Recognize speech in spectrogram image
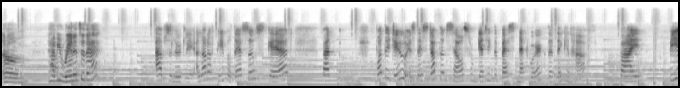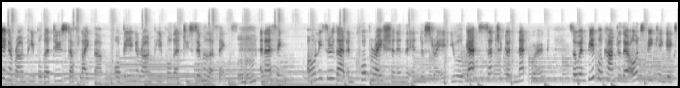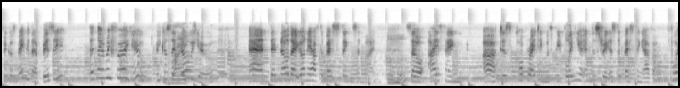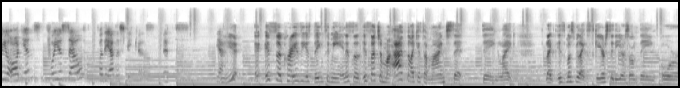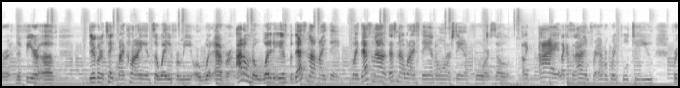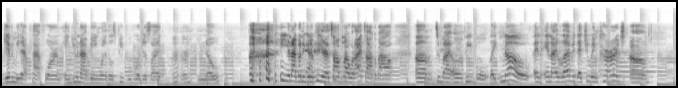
Um, have you ran into that? Absolutely. A lot of people, they're so scared, but what they do is they stop themselves from getting the best network that they can have by being around people that do stuff like them or being around people that do similar things. Mm-hmm. And I think only through that incorporation in the industry, you will get such a good network. So when people come to their own speaking gigs because maybe they're busy then they refer you because they right. know you and they know that you only have the best things in mind. Mm-hmm. So I think ah, just cooperating with people in your industry is the best thing ever for your audience, for yourself, for the other speakers. It's yeah. Yeah, it's the craziest thing to me, and it's a it's such a I feel like it's a mindset thing. Like like it must be like scarcity or something, or the fear of they're going to take my clients away from me or whatever. I don't know what it is, but that's not my thing. Like that's not that's not what I stand on or stand for. So like I like I said I am forever grateful to you for giving me that platform and you not being one of those people who are just like, no. You're not going to get up here and talk about what I talk about um, to my own people. Like no, and and I love it that you encourage um,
